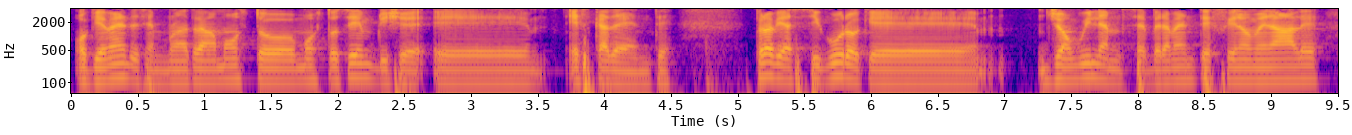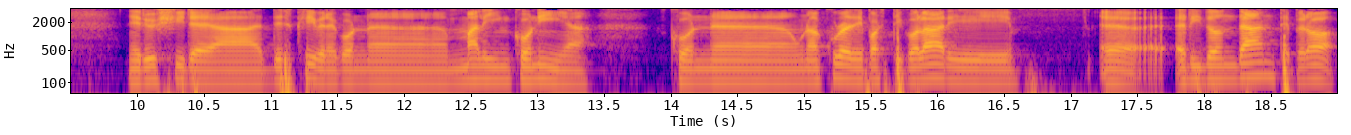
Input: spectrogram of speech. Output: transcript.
ovviamente sembra una trama molto, molto semplice e, e scadente, però vi assicuro che John Williams è veramente fenomenale nel riuscire a descrivere con uh, malinconia con eh, una cura dei particolari eh, ridondante, però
